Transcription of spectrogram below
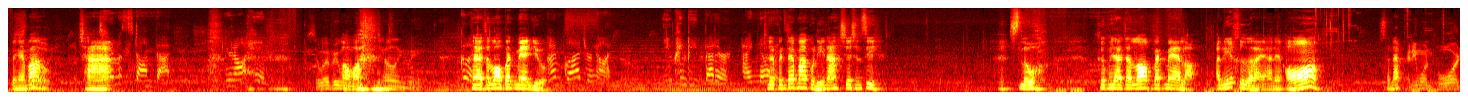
เป็นไงบ้าง ช้า Tim, stop that. You're not him. So everyone's telling me. พยายาม Good. จะลอกแบทแมนอยู่ I'm glad you're not. You can be better. I know เธอเป็น it. ได้มากกว่านี้นะ เชื่อฉันสิ slow คือพยายามจะลอกแบทแมนเหรอ อันนี้คืออะไรฮะเนี่ย อ๋อ snap Anyone bored?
